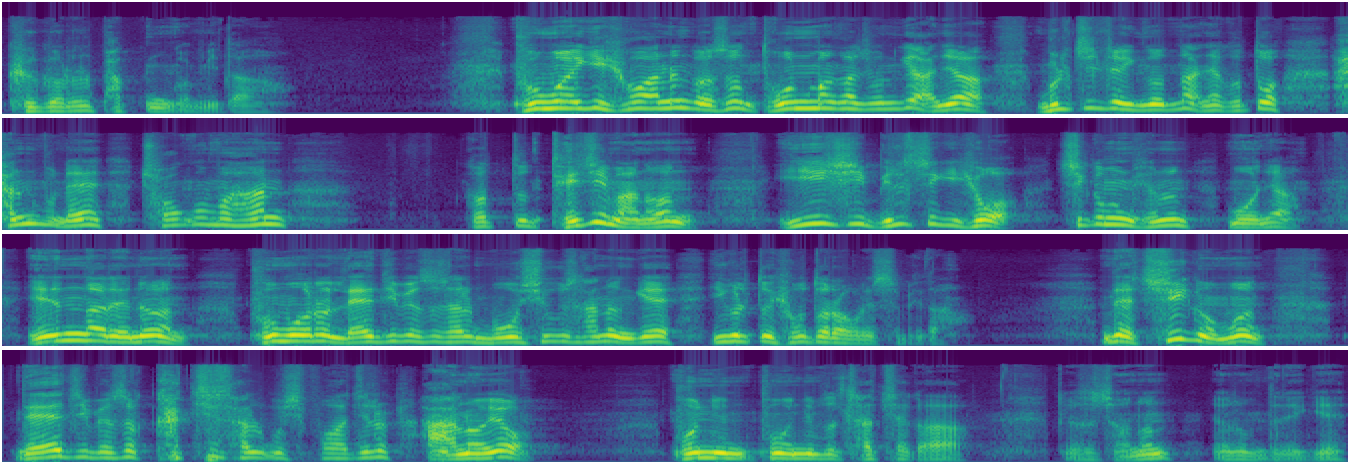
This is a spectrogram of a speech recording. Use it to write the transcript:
그거를 바꾼 겁니다. 부모에게 효하는 것은 돈만 가져오는 게 아니야. 물질적인 것도 아니야. 그것도 한 분의 조그마한 것도 되지만은 21세기 효, 지금 효는 뭐냐? 옛날에는 부모를 내 집에서 잘 모시고 사는 게 이걸 또 효도라고 그랬습니다. 근데 지금은 내 집에서 같이 살고 싶어 하지를 않아요. 부모님, 부모님들 자체가. 그래서 저는 여러분들에게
